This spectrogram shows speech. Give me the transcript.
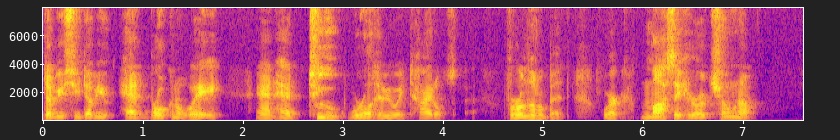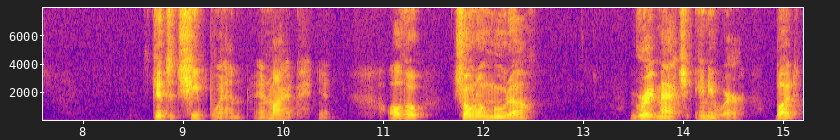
WCW had broken away and had two World Heavyweight titles for a little bit, where Masahiro Chono gets a cheap win, in my opinion. Although Chono Muta, great match anywhere, but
